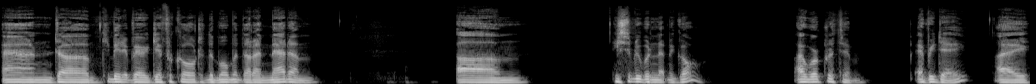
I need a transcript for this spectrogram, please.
And uh, he made it very difficult. And the moment that I met him, um, he simply wouldn't let me go. I worked with him every day. I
